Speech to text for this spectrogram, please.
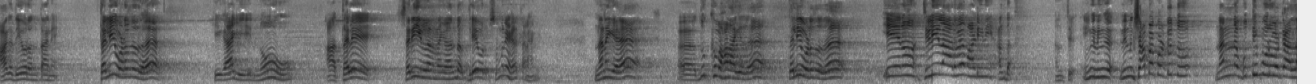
ಆಗ ದೇವರಂತಾನೆ ತಲೆ ಒಡೆದದ? ಹೀಗಾಗಿ ನೋವು ಆ ತಲೆ ಸರಿ ಇಲ್ಲ ನನಗೆ ಅಂದ. ದೇವರು ಸುಮ್ಮನೆ ಹೇಳ್ತಾನೆ ಹಂಗೆ. ನನಗೆ ದುಃಖ ಬಹಳ ಆಗಿದೆ. ತಲೆ ಒಡೆದದ. ಏನೋ ತಿಳಿಲಾರದೆ ಮಾಡೀನಿ ಅಂದ. ಅಂತೇಳಿ ಹಿಂಗೆ ನಿಂಗೆ, ನಿನಗೆ ಶಾಪ ಕೊಟ್ಟದ್ದು ನನ್ನ ಬುದ್ಧಿಪೂರ್ವಕ ಅಲ್ಲ.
